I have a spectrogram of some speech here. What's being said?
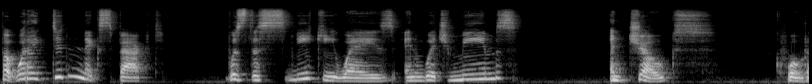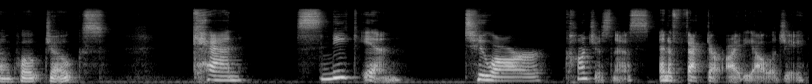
But what I didn't expect was the sneaky ways in which memes and jokes, quote unquote jokes, can sneak in to our consciousness and affect our ideology.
